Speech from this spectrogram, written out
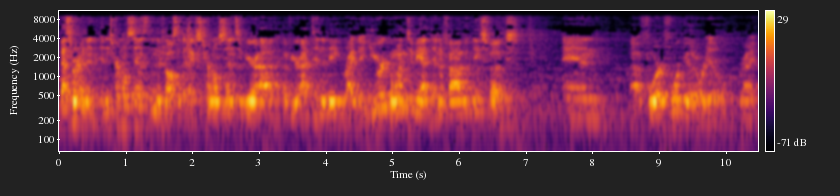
that's sort of in an internal sense. Then there's also the external sense of your uh, of your identity, right? That you are going to be identified with these folks, and uh, for for good or ill, right?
